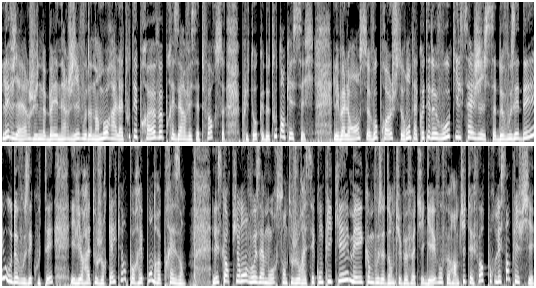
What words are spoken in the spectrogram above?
Les vierges, une belle énergie vous donne un moral à toute épreuve, préservez cette force plutôt que de tout encaisser. Les balances, vos proches seront à côté de vous, qu'il s'agisse de vous aider ou de vous écouter, il y aura toujours quelqu'un pour répondre présent. Les scorpions, vos amours sont toujours assez compliqués, mais comme vous êtes un petit peu fatigué, vous ferez un petit effort pour les simplifier.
